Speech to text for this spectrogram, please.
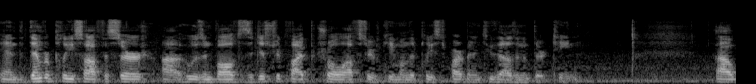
And the Denver police officer uh, who was involved as a District 5 patrol officer who came on the police department in 2013. Uh,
